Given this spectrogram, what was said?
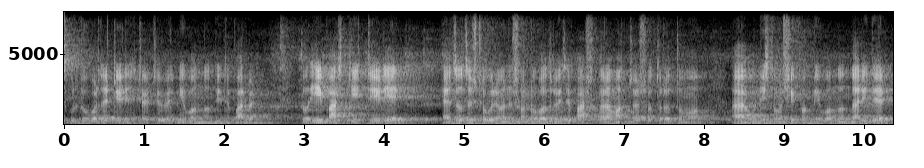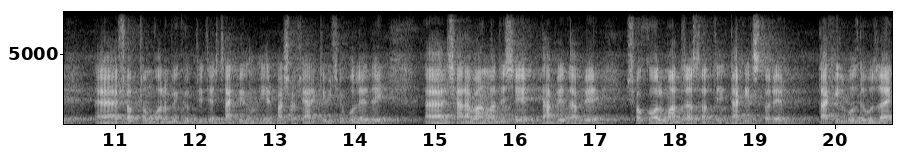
স্কুল টু পর্যায়ে ট্রেড ইনস্ট্রাক্টর হিসেবে নিবন্ধন দিতে পারবেন। তো এই পাঁচটি ট্রেডে যথেষ্ট পরিমাণে স্বর্ণপদ রয়েছে, পাশ করা মাত্র সতেরোতম উনিশতম শিক্ষক নিবন্ধনধারীদের সপ্তম গণবিজ্ঞপ্তিতে চাকরি হবে। এর পাশাপাশি আরেকটি বিষয় বলে দেই সারা বাংলাদেশে ধাপে ধাপে সকল মাদ্রাসাতে দাখিল স্তরের দাখিল বলতে বোঝায়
